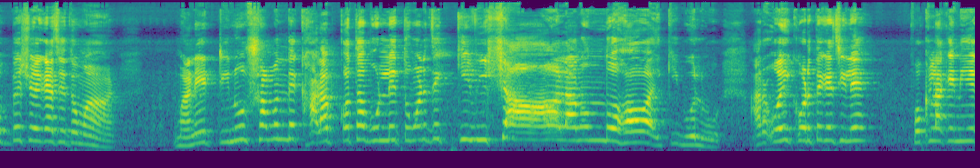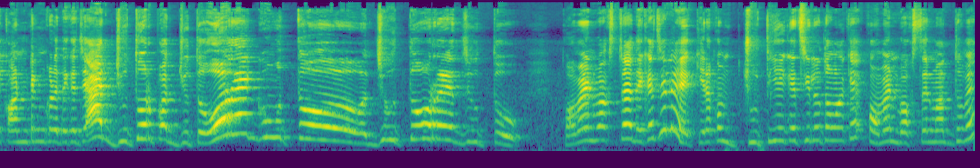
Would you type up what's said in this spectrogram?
অভ্যেস হয়ে গেছে তোমার। মানে টিনুর সম্বন্ধে খারাপ কথা বললে তোমার যে কি বিশাল আনন্দ হয়, কি বলব? আর ওই করতে গেছিলে, ফোকলাকে নিয়ে কন্টেন্ট করে দেখেছে, আর জুতোর পর জুতো, ওরে গুঁতো, জুতো রে জুতো। কমেন্ট বক্সটা দেখেছিলে? কীরকম জুতিয়ে গেছিল তোমাকে কমেন্ট বক্সের মাধ্যমে?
